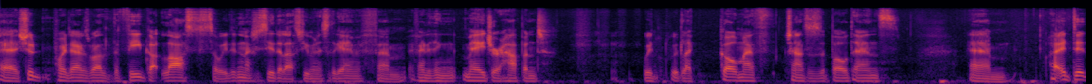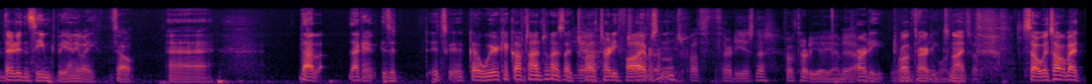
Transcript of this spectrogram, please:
Uh, I should point out as well that the feed got lost, so we didn't actually see the last few minutes of the game. If um, if anything major happened, with with like goal chances at both ends, um, it did. There didn't seem to be anyway. So uh, that that game is it. It's got a weird kickoff time tonight. It's like twelve thirty-five or something. 12.30, isn't it? 12.30 a.m. Yeah. 30, One 12.30 thirty, tonight. so. So we'll talk about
